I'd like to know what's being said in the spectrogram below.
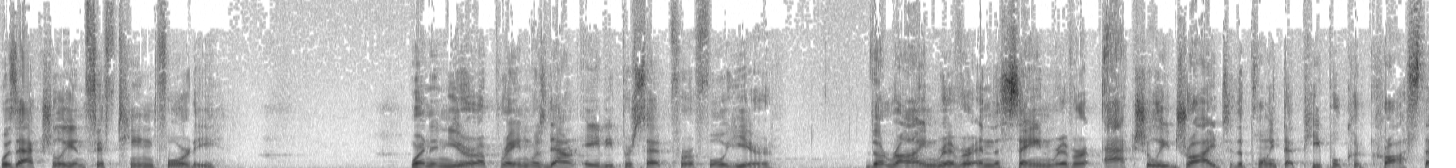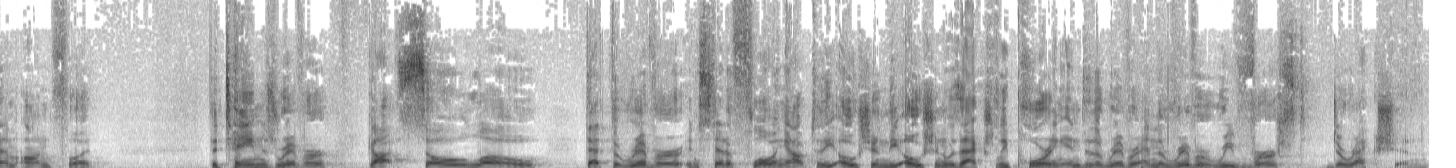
was actually in 1540 when in Europe rain was down 80% for a full year. The Rhine River and the Seine River actually dried to the point that people could cross them on foot. The Thames River got so low that the river, instead of flowing out to the ocean, the ocean was actually pouring into the river and the river reversed direction.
